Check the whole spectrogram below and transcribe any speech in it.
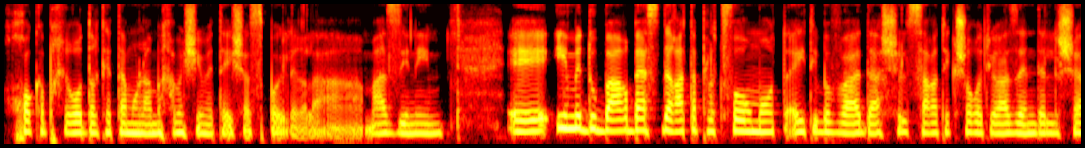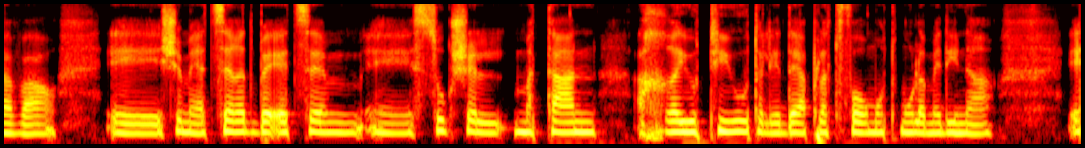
חוק הבחירות דרכי תעמולה מ-59, ספוילר למאזינים. אה, אם מדובר בהסדרת הפלטפורמות, הייתי בוועדה של שר התקשורת יועז הנדל לשעבר, אה, שמייצרת בעצם אה, סוג של מתן אחריותיות על ידי הפלטפורמות מול המדינה. אה,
